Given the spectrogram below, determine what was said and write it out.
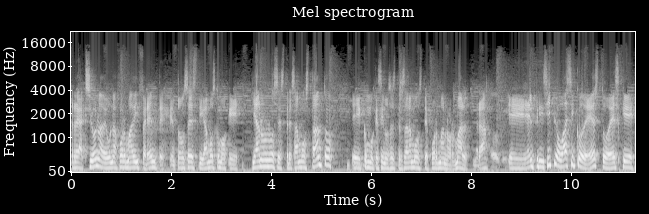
reacciona de una forma diferente. Entonces, digamos como que ya no nos estresamos tanto eh, como que si nos estresáramos de forma normal, ¿verdad? Eh, el principio básico de esto es que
